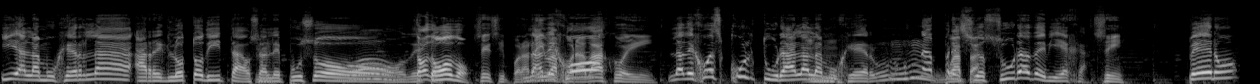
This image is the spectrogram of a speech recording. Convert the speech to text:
y a la mujer la arregló todita, o sea, Mm. le puso Wow. de todo. Sí, sí, por La arriba, dejó- por abajo y... La dejó escultural a la mujer, una Guapa. preciosura de vieja, Sí. pero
